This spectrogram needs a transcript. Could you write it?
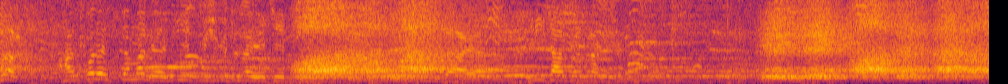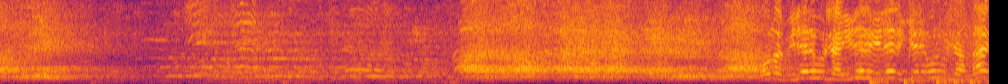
Bunlar alkol sistem var ya 70 götürler yeki 70. Vallahi billahi ya. İyi ki alkol bırakmışım ya. Oğlum ileri vuracaksın, ileri ileri, geri vurmayacaksın lan.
